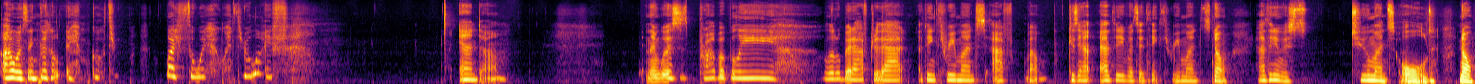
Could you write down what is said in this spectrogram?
I wasn't going to let him go through life the way I went through life. And um and it was probably a little bit after that. I think three months after, well, because Anthony was, I think, three months. No, Anthony was two months old. No,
